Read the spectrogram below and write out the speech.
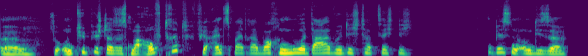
ähm, so untypisch, dass es mal auftritt für ein, zwei, drei Wochen. Nur da würde ich tatsächlich ein bisschen um diese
